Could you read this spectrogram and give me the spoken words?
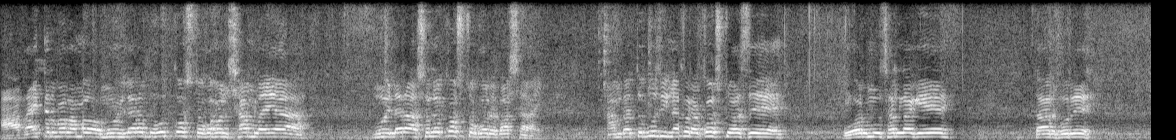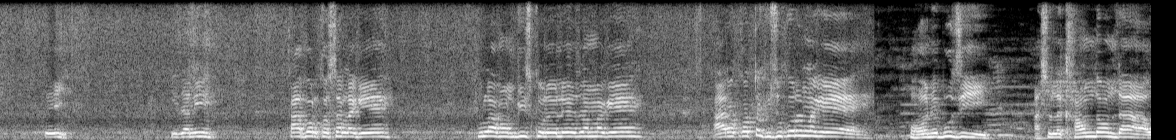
আর রাইতের বেলা মহিলারা বহুত কষ্ট করেন সামলাইয়া। মহিলারা আসলে কষ্ট করে বাসায়। আমরা তো বুঝি না, করা কষ্ট আছে। ঘর মুছার লাগে। তারপরে এই, কি জানি কাপড় খসা লাগে ফুলা মন স্কুলে লয়ে যান লাগে আরও কত কিছু করুন লাগে। ওখানে বুঝি, আসলে খাওন দাওয়ানটাও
